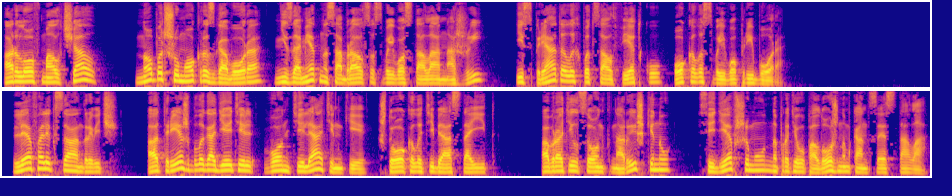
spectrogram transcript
Орлов молчал, но под шумок разговора незаметно собрал со своего стола ножи и спрятал их под салфетку около своего прибора. Лев Александрович, отрежь благодетель вон телятинки, что около тебя стоит, обратился он к Нарышкину, сидевшему на противоположном конце стола.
